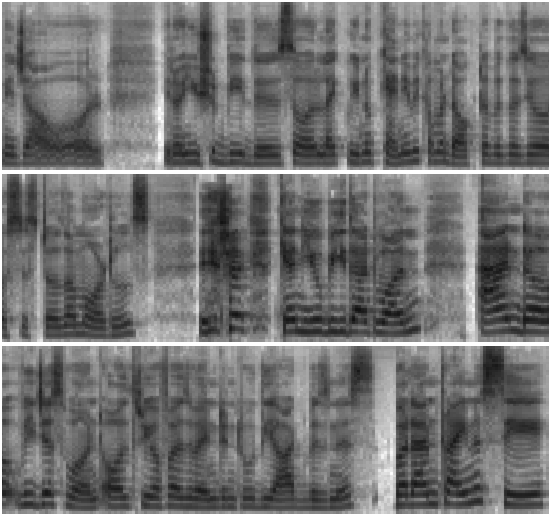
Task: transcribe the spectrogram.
mein jao or, you know, you should be this or like, you know, can you become a doctor because your sisters are models? can you be that one? And uh, we just weren't. All three of us went into the art business. But I'm trying to say,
